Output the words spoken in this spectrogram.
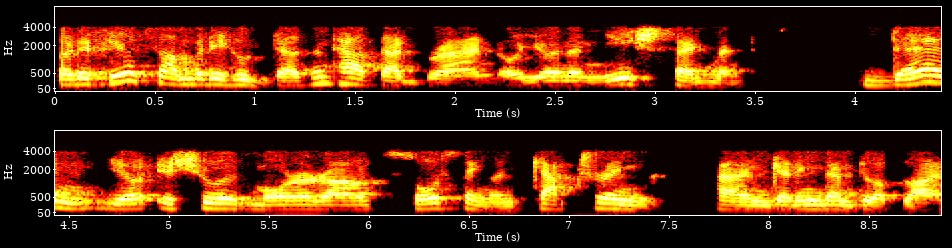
But if you're somebody who doesn't have that brand or you're in a niche segment, then your issue is more around sourcing and capturing and getting them to apply.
